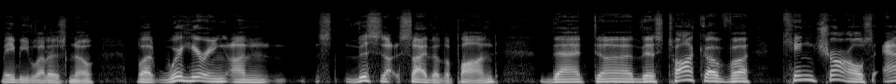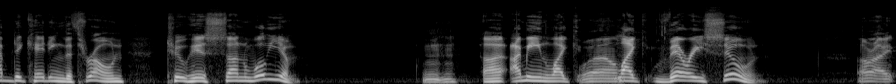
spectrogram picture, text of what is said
maybe let us know. But we're hearing on this side of the pond that uh, this talk of uh, King Charles abdicating the throne to his son William. Mm-hmm. Uh, I mean, like, Well- like very soon. All right.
